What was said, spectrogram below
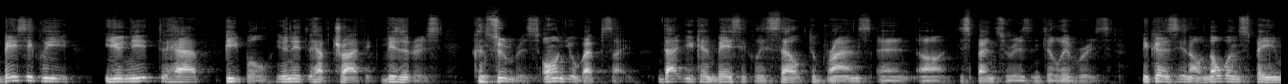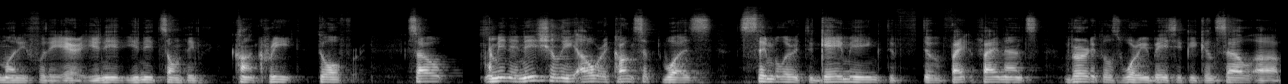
basically, you need to have people, you need to have traffic, visitors, consumers on your website that you can basically sell to brands and uh, dispensaries and deliveries. Because you know, no one's paying money for the air. You need you need something concrete to offer. So I mean, initially our concept was similar to gaming, to, fi- finance verticals, where you basically can sell. Uh,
